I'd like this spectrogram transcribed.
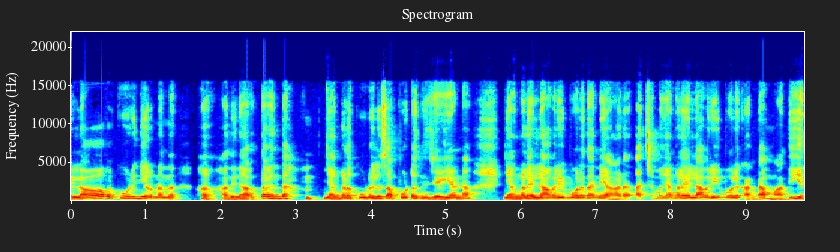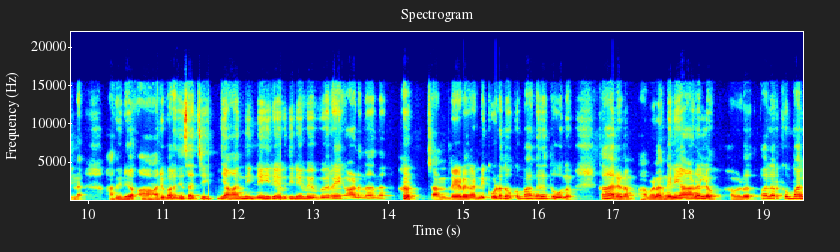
എല്ലാവർക്കും ഒഴിഞ്ഞിറണമെന്ന് അതിനർത്ഥം എന്താ? ഞങ്ങൾ കൂടുതൽ സപ്പോർട്ടൊന്നും ചെയ്യണ്ട. ഞങ്ങൾ എല്ലാവരെയും പോലെ തന്നെയാണ്. അച്ഛമ്മ ഞങ്ങളെ എല്ലാവരെയും പോലെ കണ്ടാൽ മതി എന്ന് അതിന് ആര് പറഞ്ഞു സജ്ജി ഞാൻ നിന്നെയും രേവതിനെയും വെവ്വേറെ കാണുന്നതെന്ന്. ചന്ദ്രയുടെ കണ്ണിൽ കൂടെ നോക്കുമ്പോൾ അങ്ങനെ തോന്നും. കാരണം അവൾ അങ്ങനെയാണല്ലോ അവൾ പലർക്കും പല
